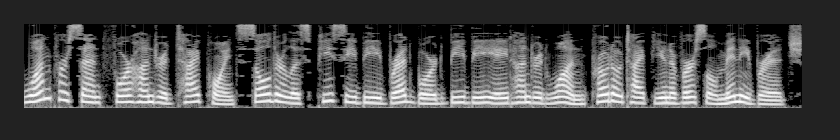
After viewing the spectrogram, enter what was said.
1% 400 Tie-Points solderless PCB breadboard BB801 prototype universal mini bridge.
